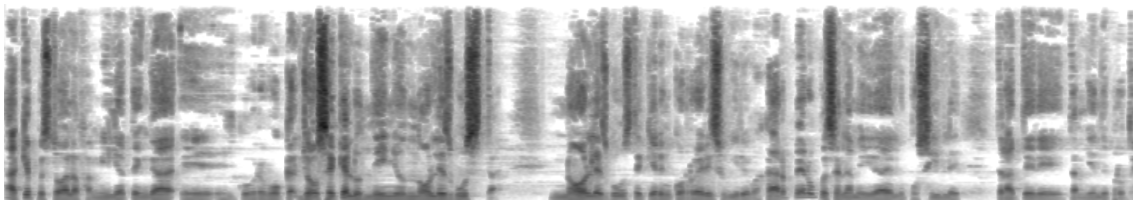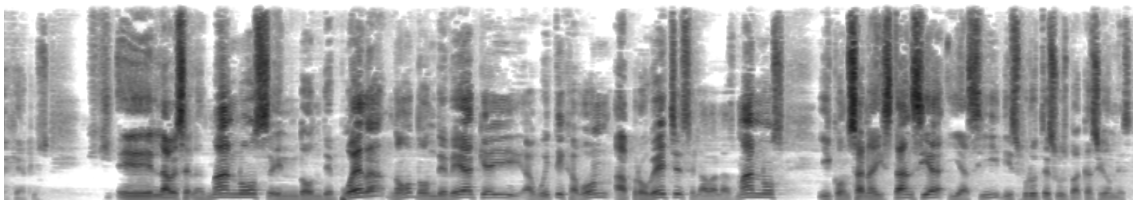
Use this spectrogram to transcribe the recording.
a que pues toda la familia tenga eh, el cubreboca. Yo sé que a los niños no les gusta, no les gusta, quieren correr y subir y bajar, pero pues en la medida de lo posible trate de también de protegerlos. eh, lávese las manos en donde pueda, ¿no? Donde vea que hay agüita y jabón, aproveche, se lava las manos y con sana distancia y así disfrute sus vacaciones.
